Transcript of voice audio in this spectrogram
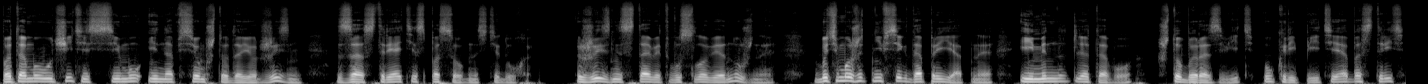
Потому учитесь всему и на всем, что дает жизнь, заостряйте способности духа. Жизнь ставит в условия нужное, быть может, не всегда приятное, именно для того, чтобы развить, укрепить и обострить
